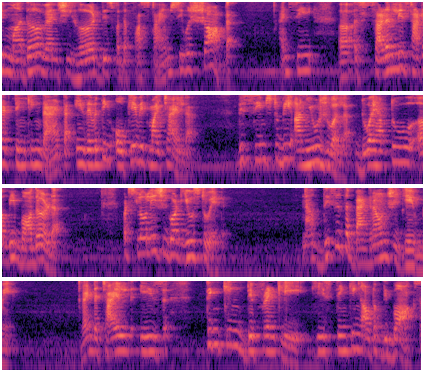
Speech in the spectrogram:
The mother, when she heard this for the first time, she was shocked. And she uh, suddenly started thinking that, is everything okay with my child? This seems to be unusual. Do I have to uh, be bothered? But slowly she got used to it. Now, this is the background she gave me right the child is thinking differently he's thinking out of the box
